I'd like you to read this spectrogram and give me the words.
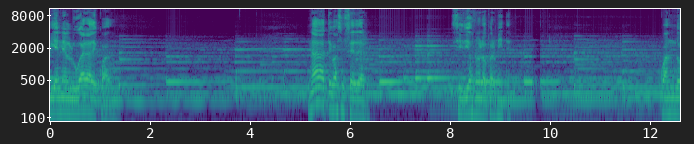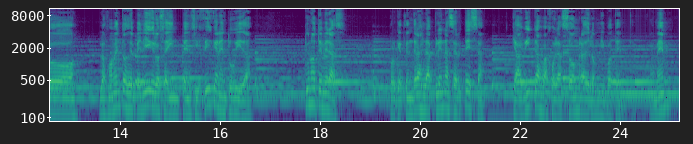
y en el lugar adecuado. Nada te va a suceder si Dios no lo permite. Cuando los momentos de peligro se intensifiquen en tu vida, tú no temerás, porque tendrás la plena certeza que habitas bajo la sombra del Omnipotente. Amén.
